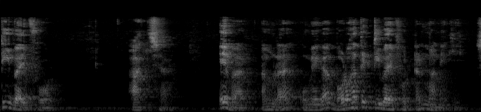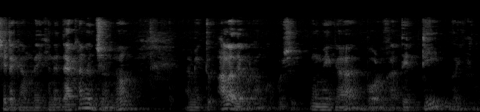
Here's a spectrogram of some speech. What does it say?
টি বাই ফোর আচ্ছা এবার আমরা ওমেগা বড় হাতের টি বাই ফোরটার মানে কি? সেটাকে আমরা এখানে দেখানোর জন্য আমি একটু আলাদা করে অঙ্ক করছি। ওমেগা বড় হাতের টি বাই ফোর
